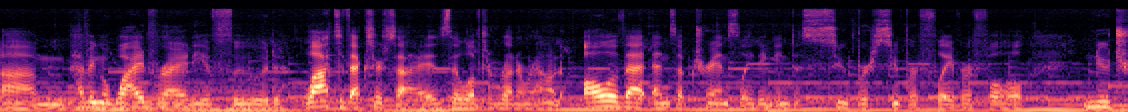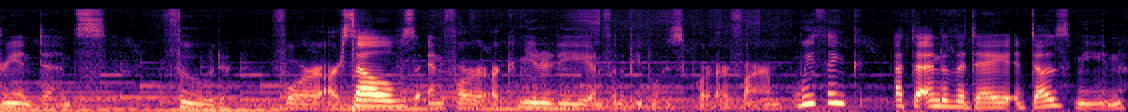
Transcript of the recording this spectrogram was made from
um, having a wide variety of food, lots of exercise, they love to run around, all of that ends up translating into super, super flavorful, nutrient dense food for ourselves and for our community and for the people who support our farm. We think at the end of the day it does mean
